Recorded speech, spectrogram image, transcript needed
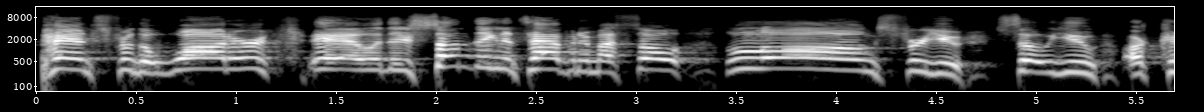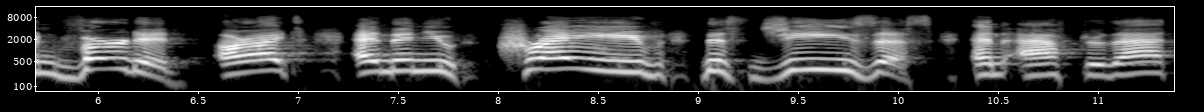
pants for the water, eh, there's something that's happening. In my soul longs for you. So you are converted, all right? And then you crave this Jesus. And after that,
